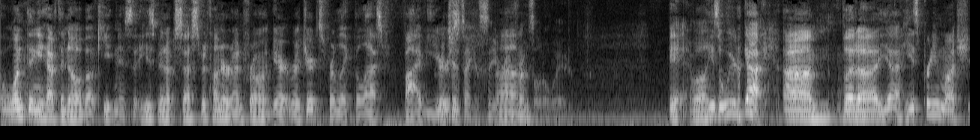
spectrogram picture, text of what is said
one thing you have to know about Keaton is that he's been obsessed with Hunter Renfro and Garrett Richards for like the last five years. Richards, I can see. Um, Renfroe's a little weird. Yeah, well, he's a weird guy. um, but uh, yeah, he's pretty much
